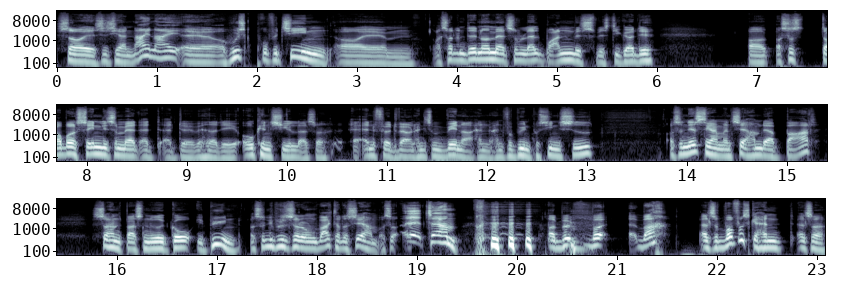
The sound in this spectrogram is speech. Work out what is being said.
Så, øh, så siger han, nej, nej, øh, og husk profetien, og, øh, og så er det noget med, at så vil alt brænde, hvis, hvis de gør det. Og, og så stopper scenen ligesom med, at, at, at øh, hvad hedder det, Oakenshield, altså anført dværgen, han ligesom vinder, han, han får byen på sin side. Og så næste gang man ser ham der Bart, så er han bare sådan ude at gå i byen, og så lige pludselig så er der nogle vagter, der ser ham, og så, øh, tag ham! og hvad? Altså, hvorfor skal han, altså,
